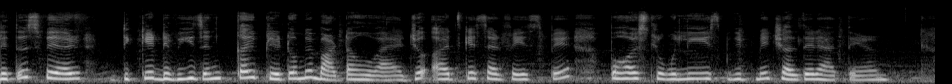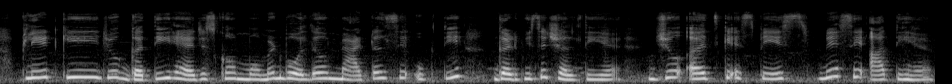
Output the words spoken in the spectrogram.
लिथोस्फेयर के डिवीज़न कई प्लेटों में बांटा हुआ है, जो अर्थ के सरफेस पे बहुत स्लोली स्पीड में चलते रहते हैं। प्लेट की जो गति है, जिसको हम मोमेंट बोलते हैं, वो मेटल से उगती, गर्मी से चलती है, जो अर्थ के स्पेस में से आती हैं।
